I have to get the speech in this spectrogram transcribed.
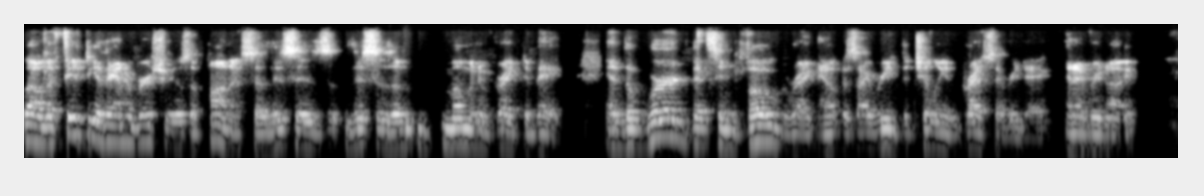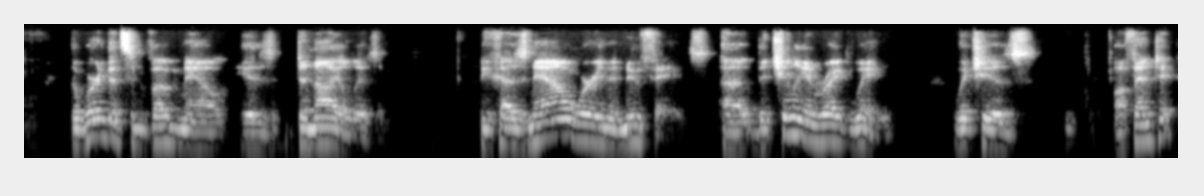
Well, the 50th anniversary is upon us, so this is this is a moment of great debate. And the word that's in vogue right now, because I read the Chilean press every day and every night, the word that's in vogue now is denialism, because now we're in a new phase. Uh, the Chilean right wing, which is authentic,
